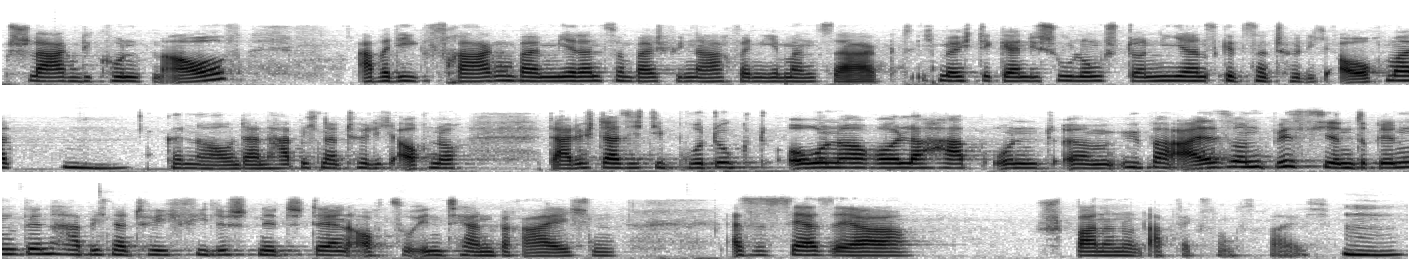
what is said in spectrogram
schlagen die Kunden auf, aber die fragen bei mir dann zum Beispiel nach, wenn jemand sagt, ich möchte gerne die Schulung stornieren. Das gibt es natürlich auch mal. Mhm. Genau, und dann habe ich natürlich auch noch, dadurch, dass ich die Produkt-Owner-Rolle habe und ähm, überall so ein bisschen drin bin, habe ich natürlich viele Schnittstellen auch zu internen Bereichen. Es ist sehr, sehr spannend und abwechslungsreich. Mhm.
